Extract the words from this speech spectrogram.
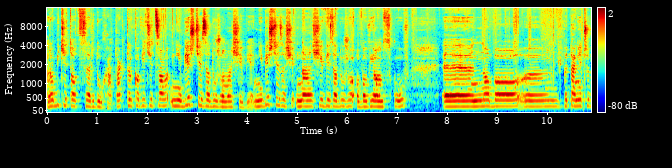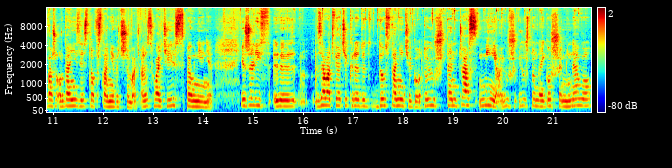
robicie to od serducha, tak? Tylko wiecie co, nie bierzcie za dużo na siebie, nie bierzcie za na siebie za dużo obowiązków, no bo pytanie, czy wasz organizm jest to w stanie wytrzymać. Ale słuchajcie, jest spełnienie. Jeżeli yy, załatwiacie kredyt, dostaniecie go, to już ten czas mija, już, już to najgorsze minęło,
